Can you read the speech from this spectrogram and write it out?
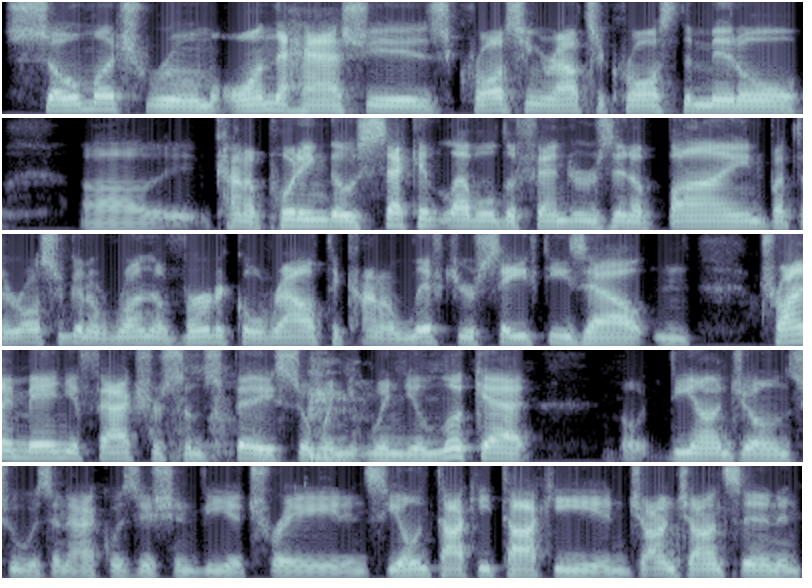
so much room on the hashes, crossing routes across the middle, uh, kind of putting those second level defenders in a bind, but they're also going to run a vertical route to kind of lift your safeties out and try and manufacture some space. So when when you look at oh, Deion Jones, who was an acquisition via trade, and Sione Takitaki and John Johnson, and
